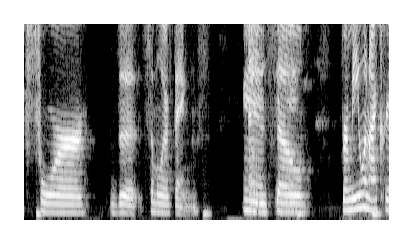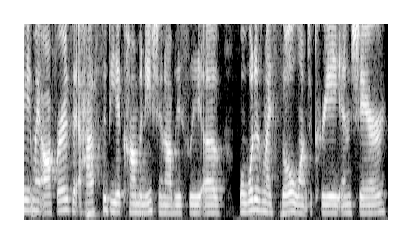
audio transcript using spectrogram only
for the similar things. Mm-hmm. And so for me, when I create my offers, it has to be a combination, obviously, of, well, what does my soul want to create and share?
